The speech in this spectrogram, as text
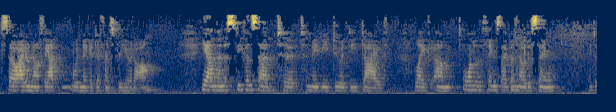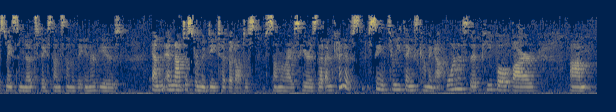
So I don't know if that would make a difference for you at all. Yeah, and then as Stephen said, to, to maybe do a deep dive. Like um, one of the things I've been noticing, I just made some notes based on some of the interviews, and, and not just for Mudita, but I'll just summarize here, is that I'm kind of seeing three things coming up. One is that people are, um,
